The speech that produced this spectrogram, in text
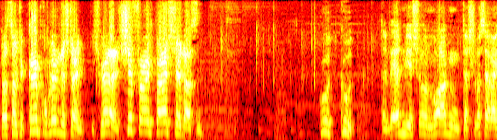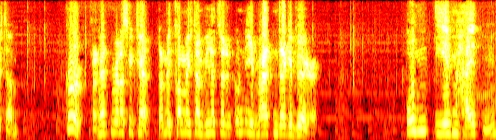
Das sollte kein Problem darstellen. Ich werde ein Schiff für euch bereitstellen lassen. Gut, gut. Dann werden wir schon morgen das Schloss erreicht haben. Gut, dann hätten wir das geklärt. Damit komme ich dann wieder zu den Unebenheiten der Gebirge. Unebenheiten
